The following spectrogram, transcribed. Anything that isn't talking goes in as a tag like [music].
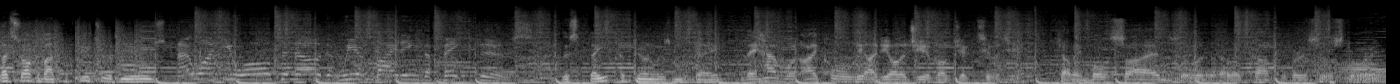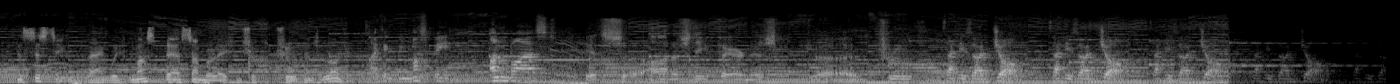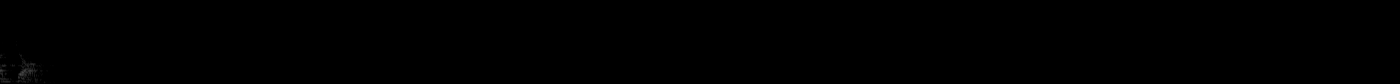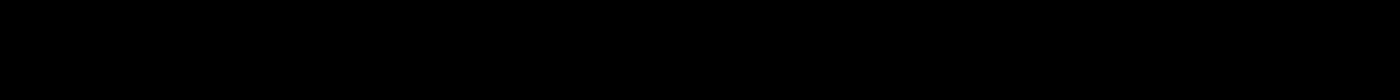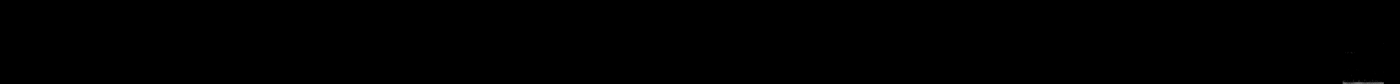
Let's talk about the future of news. I want you all to know that we are fighting the fake news. The state of journalism today. They have what I call the ideology of objectivity. Telling both sides of a, of a controversial story. Insisting that language must bear some relationship to truth and to logic. I think we must be unbiased. It's uh, honesty, fairness, uh, truth. That is our job. That is our job. That is our job.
